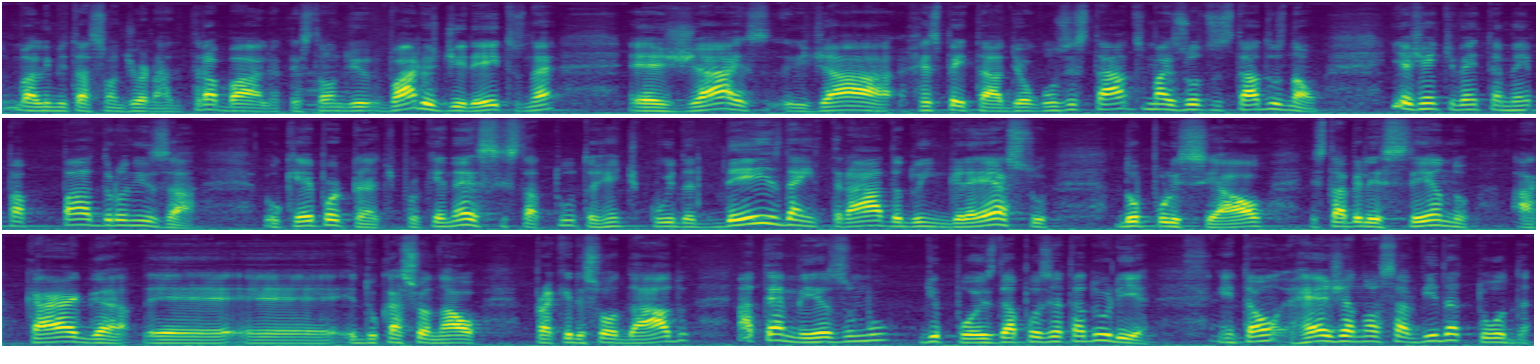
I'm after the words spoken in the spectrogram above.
uma limitação de jornada de trabalho, a questão ah. de vários direitos, né, é, já, já respeitado em alguns estados, mas outros estados não. E a gente vem também para padronizar, o que é importante, porque nesse estatuto a gente cuida desde a entrada do ingresso do policial, estabelecendo a carga é, é, educacional para aquele soldado, até mesmo depois da aposentadoria. Sim. Então, rege a nossa vida toda.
